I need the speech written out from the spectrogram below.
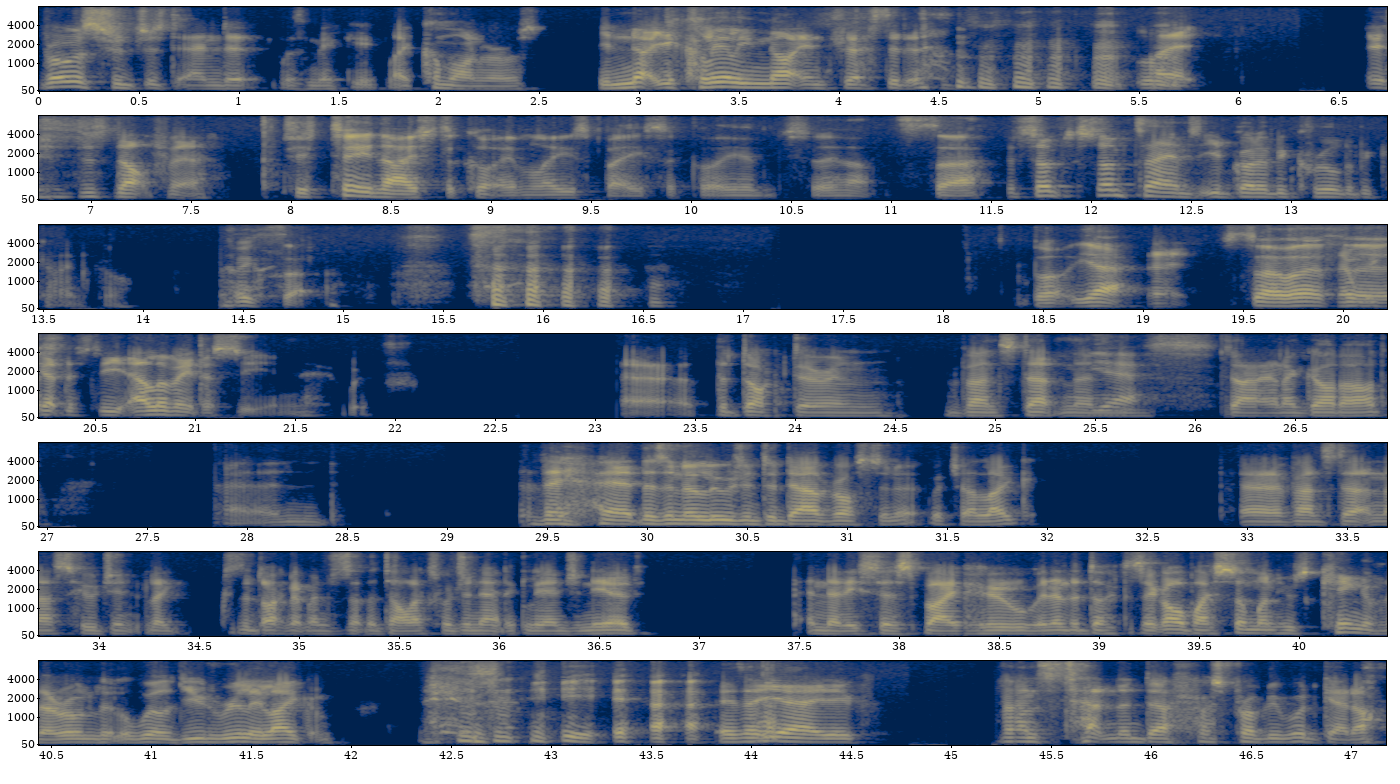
Rose should just end it with Mickey. Like, come on, Rose, you're not. You're clearly not interested in. Him. like, it's just not fair. She's too nice to cut him loose, basically, and she, that's uh, But some, sometimes you've got to be cruel to be kind, Phil. exactly. But yeah, so if Then we uh, get to see elevator scene with uh, the Doctor and Van Stetten and Yes. Diana Goddard, and they uh, there's an allusion to Davros in it, which I like. Uh, Van Stetten asks who, gen- like, because the Doctor mentions that the Daleks were genetically engineered, and then he says by who, and then the Doctor's like, oh, by someone who's king of their own little world. You'd really like him. yeah. He's like, yeah, Van Stetten and Davros probably would get on.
